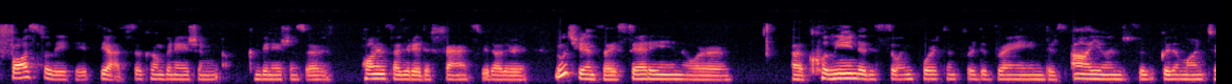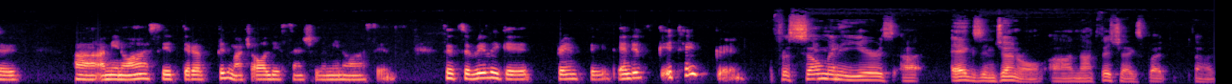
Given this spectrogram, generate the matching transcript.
Phospholipids, yeah. So combination combinations of polyunsaturated fats with other nutrients like serine or uh, choline that is so important for the brain. There's iron, there's a good amount of uh, amino acids. There are pretty much all the essential amino acids. So it's a really good brain food, and it it tastes good. For so many years, uh, eggs in general, uh, not fish eggs, but uh,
